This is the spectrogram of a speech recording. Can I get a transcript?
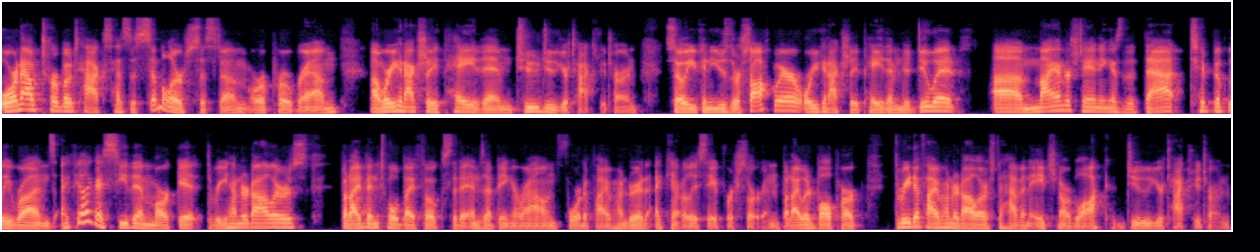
or now TurboTax has a similar system or a program uh, where you can actually pay them to do your tax return. So you can use their software or you can actually pay them to do it. Um, my understanding is that that typically runs, I feel like I see them market $300, but I've been told by folks that it ends up being around four to 500. I can't really say for certain, but I would ballpark three to $500 to have an H&R block do your tax return.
